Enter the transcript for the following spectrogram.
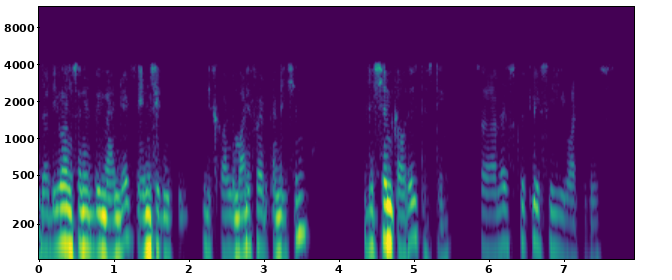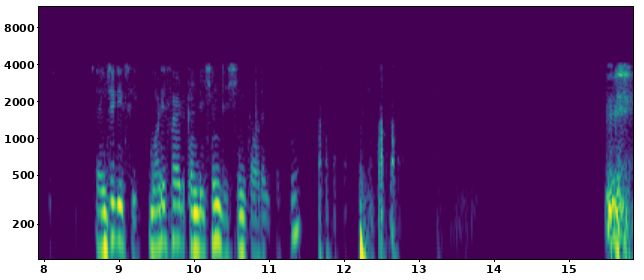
the DO-178B mandates MCDC. It is called Modified Condition Decision Coverage Testing. So let's quickly see what it is. So MCDC, Modified Condition Decision Coverage Testing.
